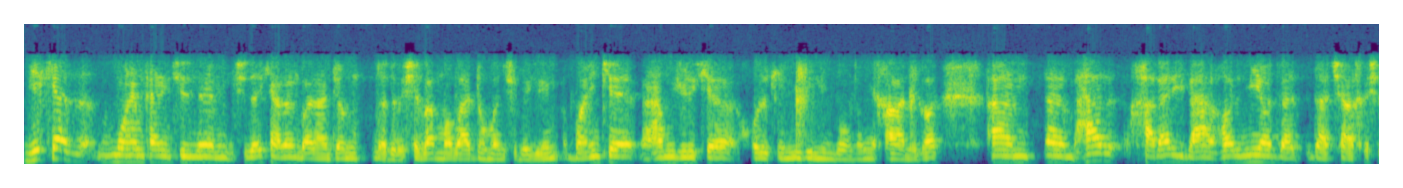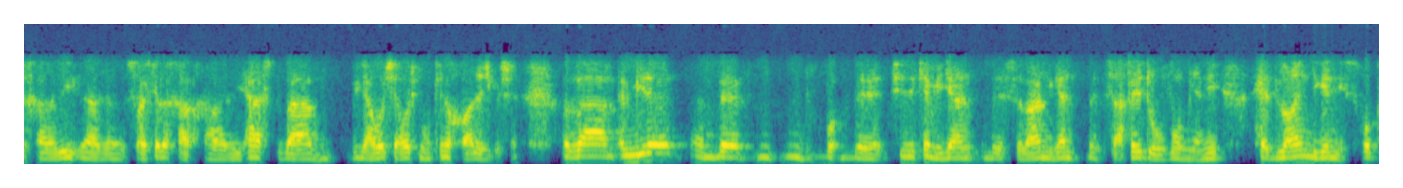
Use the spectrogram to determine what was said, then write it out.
یکی از مهمترین چیز چیزهایی که الان باید انجام داده بشه و ما باید دنبالش رو بگیریم با اینکه همونجوری که خودتون می‌دونیم به عنوان خبرنگار هر خبری به هر حال میاد و در چرخش خبری سایکل خبری هست و یواش یواش ممکنه خارج بشه. و میره به, به چیزی که میگن به اصطلاح میگن به صفحه دوم یعنی هدلاین دیگه نیست. خب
